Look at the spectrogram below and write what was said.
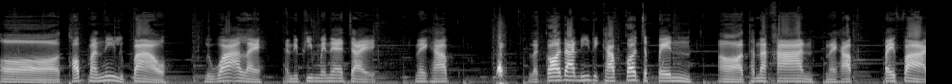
เอ่อท็อปมันนี่หรือเปล่า หรือว่าอะไร อันนี้พี่ไม่แน่ใจนะครับ แล้วก็ด้านนี้นะครับก็จะเป็นเอ่อธนาคารนะครับ ไปฝาก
